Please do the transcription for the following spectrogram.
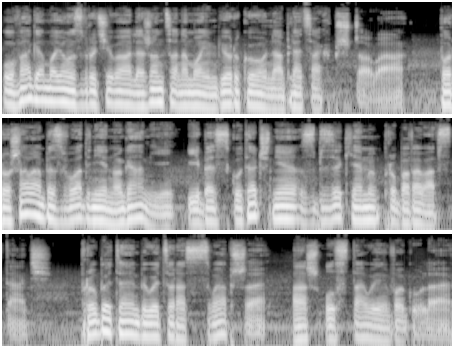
uwagę moją zwróciła leżąca na moim biurku na plecach pszczoła. Poruszała bezwładnie nogami i bezskutecznie z bzykiem próbowała wstać. Próby te były coraz słabsze, aż ustały w ogóle.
